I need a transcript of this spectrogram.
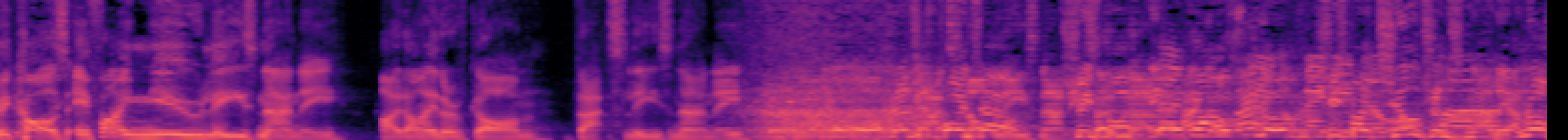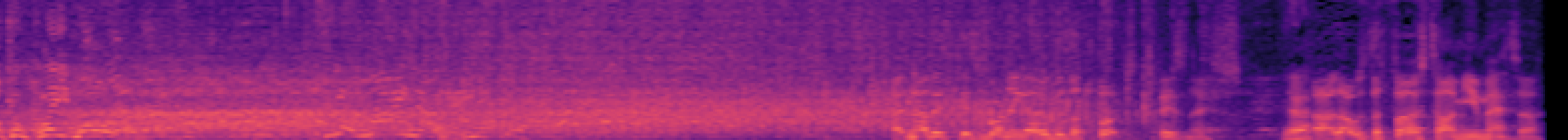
Because if I knew Lee's nanny, I'd either have gone, that's Lee's nanny, or Can I just that's not out, Lee's nanny. she's so my, no. yeah, hang No, on, but I'm hang saying on. maybe She's my no children's offer. nanny. I'm not a complete moron. She's not my nanny. Uh, now, this, this running over the foot business, Yeah. uh, that was the first time you met her.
